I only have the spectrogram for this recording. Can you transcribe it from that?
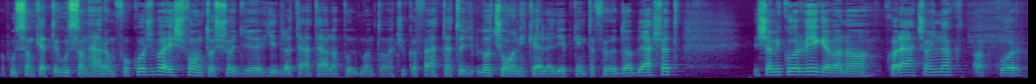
a 22-23 fokosba, és fontos, hogy hidratált állapotban tartsuk a fát, tehát hogy locsolni kell egyébként a földdabdásat, és amikor vége van a karácsonynak, akkor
